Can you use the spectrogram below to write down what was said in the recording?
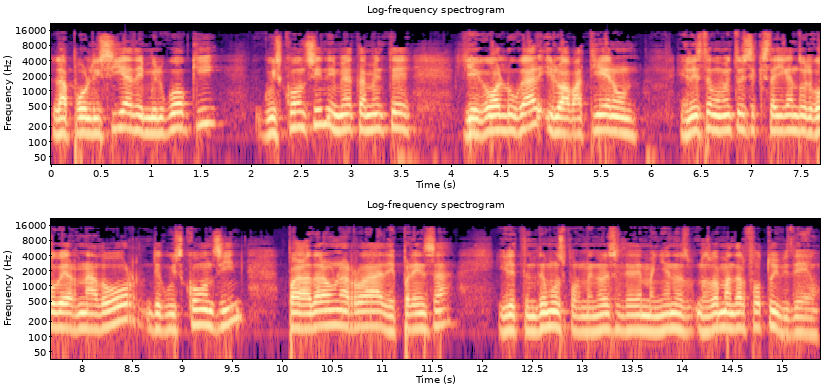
La policía de Milwaukee, Wisconsin, inmediatamente llegó al lugar y lo abatieron. En este momento dice que está llegando el gobernador de Wisconsin para dar una rueda de prensa y le tendremos por menores el día de mañana. Nos va a mandar foto y video.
